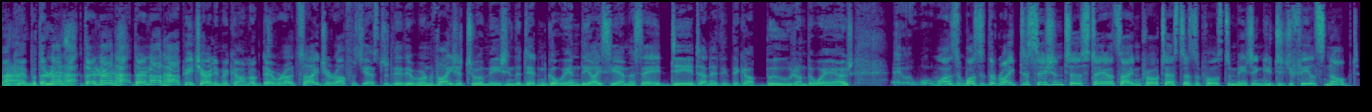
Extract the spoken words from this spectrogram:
Okay, um, but they're not is, ha- they're not ha- they're not happy, Charlie McCon. Look, they were outside your office yesterday. They were invited to a meeting. They didn't go in. The ICMSA did, and I think they got booed on the way out. Uh, was was it the right decision to stay outside and protest as opposed to meeting you? Did you feel snubbed?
